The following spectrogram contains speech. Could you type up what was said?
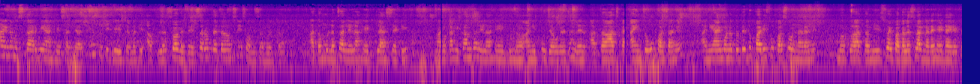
हाय नमस्कार. मी आहे संध्या शिवसती क्रिएशनमध्ये आपलं स्वागत आहे. सर्वप्रथम श्री स्वामी समर्थ. आता मुलं चाललेलं आहेत क्लाससाठी. माझं काही काम झालेलं आहे धुणं आणि पूजा वगैरे झाले. आता आज काय आईंचं उपास आहे आणि आई म्हणत होते दुपारीच उपास सोडणार आहे. मग आता मी स्वयंपाकालाच लागणार आहे डायरेक्ट.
